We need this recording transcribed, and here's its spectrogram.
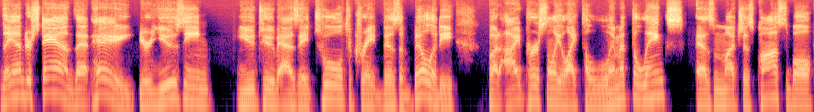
They understand that, hey, you're using YouTube as a tool to create visibility. But I personally like to limit the links as much as possible.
